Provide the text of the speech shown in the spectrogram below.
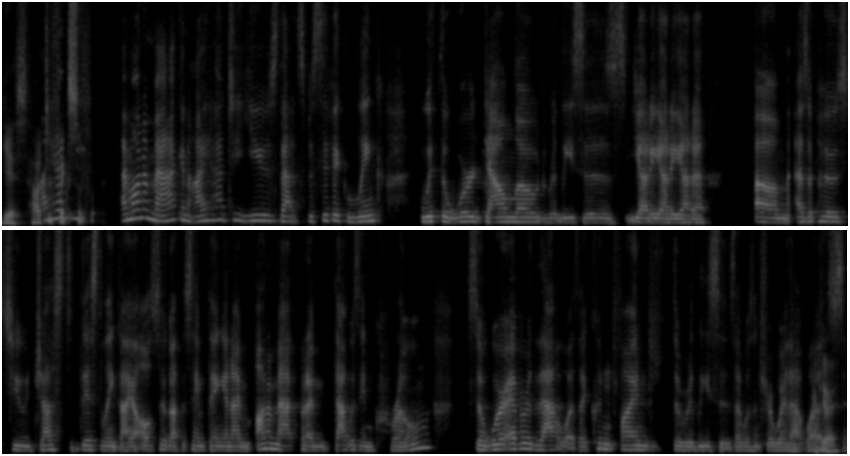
Yes, how to fix. To, I'm on a Mac and I had to use that specific link with the word download releases, yada, yada, yada, um, as opposed to just this link. I also got the same thing and I'm on a Mac, but I'm that was in Chrome. So wherever that was, I couldn't find the releases. I wasn't sure where that was. Okay. So,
